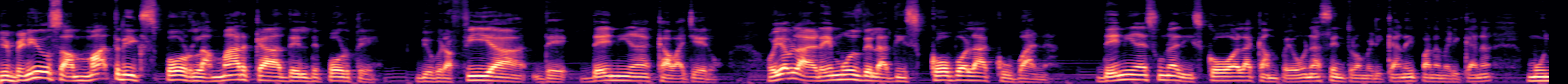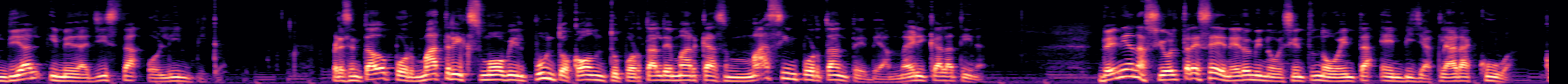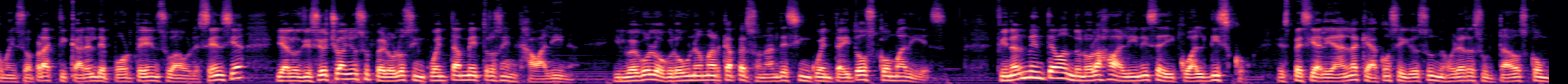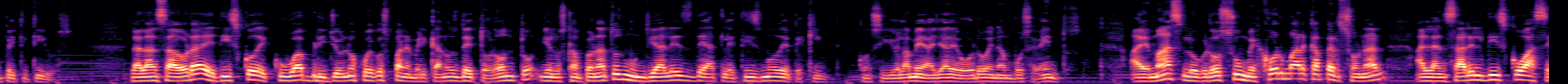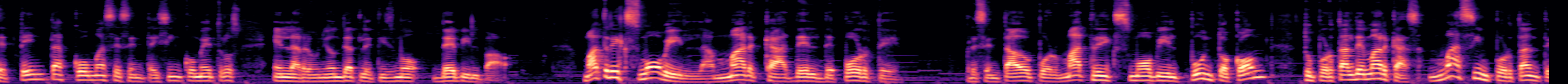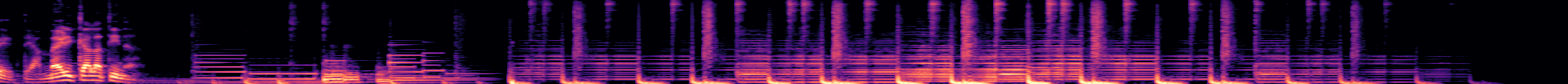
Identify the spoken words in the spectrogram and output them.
Bienvenidos a Matrix por la marca del deporte, biografía de Denia Caballero. Hoy hablaremos de la discóbola cubana. Denia es una discóbola campeona centroamericana y panamericana mundial y medallista olímpica. Presentado por matrixmobile.com, tu portal de marcas más importante de América Latina. Denia nació el 13 de enero de 1990 en Villa Clara, Cuba. Comenzó a practicar el deporte en su adolescencia y a los 18 años superó los 50 metros en jabalina y luego logró una marca personal de 52,10. Finalmente abandonó la jabalina y se dedicó al disco, especialidad en la que ha conseguido sus mejores resultados competitivos. La lanzadora de disco de Cuba brilló en los Juegos Panamericanos de Toronto y en los Campeonatos Mundiales de Atletismo de Pekín consiguió la medalla de oro en ambos eventos. Además, logró su mejor marca personal al lanzar el disco a 70,65 metros en la reunión de atletismo de Bilbao. Matrix Móvil, la marca del deporte, presentado por matrixmobile.com, tu portal de marcas más importante de América Latina. you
